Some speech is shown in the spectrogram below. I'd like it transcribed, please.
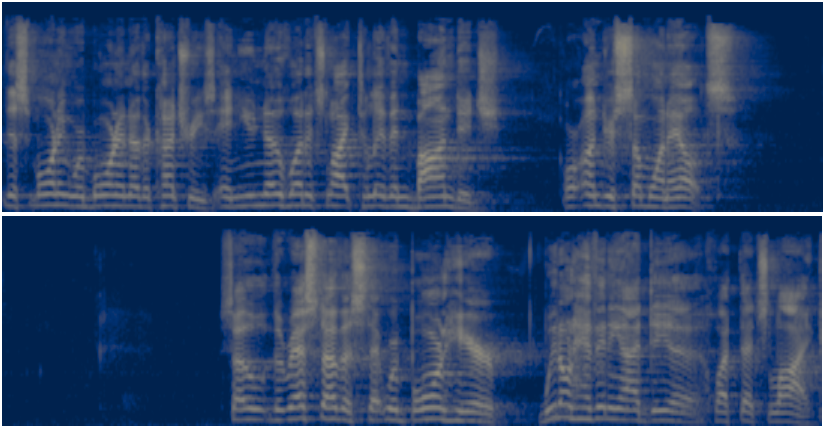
this morning were born in other countries, and you know what it's like to live in bondage or under someone else. So, the rest of us that were born here, we don't have any idea what that's like.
